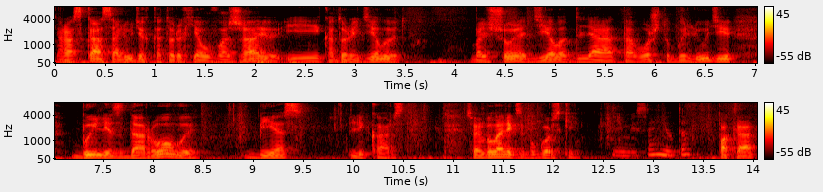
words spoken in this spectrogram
рассказ о людях, которых я уважаю и которые делают большое дело для того, чтобы люди были здоровы без лекарств. С вами был Олег Забугорский. И мисс Анюта. Пока.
